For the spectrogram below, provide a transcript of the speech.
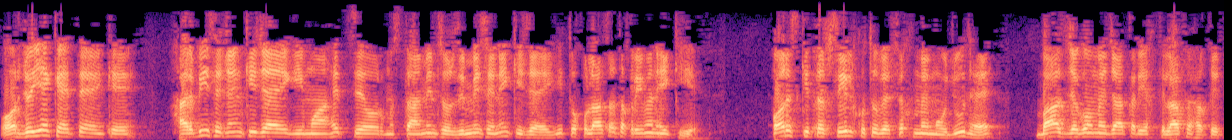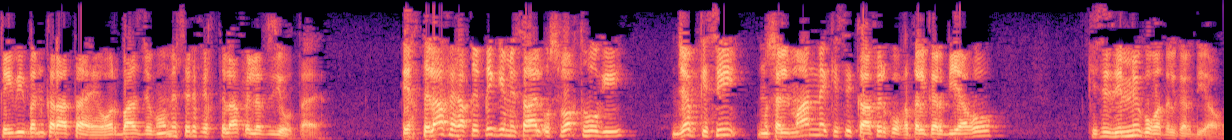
اور جو یہ کہتے ہیں کہ حربی سے جنگ کی جائے گی، معاہد سے اور مستعمن سے اور ذمے سے نہیں کی جائے گی، تو خلاصہ تقریباً ایک ہی ہے۔ اور اس کی تفصیل کتب فقہ میں موجود ہے۔ بعض جگہوں میں جا کر یہ اختلاف حقیقی بھی بن کر آتا ہے اور بعض جگہوں میں صرف اختلاف لفظی ہوتا ہے۔ اختلاف حقیقی کی مثال اس وقت ہوگی جب کسی مسلمان نے کسی کافر کو قتل کر دیا ہو، کسی ذمے کو قتل کر دیا ہو۔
